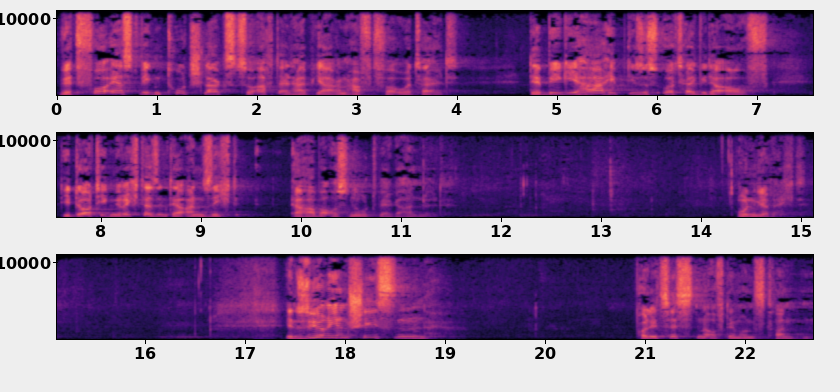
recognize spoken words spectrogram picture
wird vorerst wegen Totschlags zu achteinhalb Jahren Haft verurteilt. Der BGH hebt dieses Urteil wieder auf. Die dortigen Richter sind der Ansicht, er habe aus Notwehr gehandelt. Ungerecht. In Syrien schießen Polizisten auf Demonstranten.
